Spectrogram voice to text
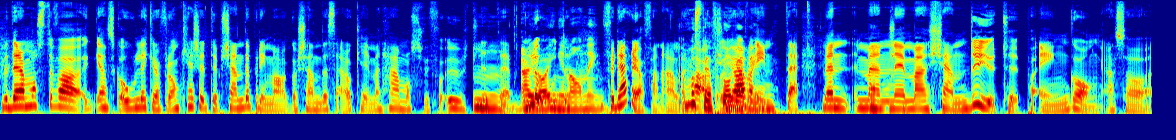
Men det där måste vara ganska olika för de kanske typ kände på din mage och kände så här: okej men här måste vi få ut lite Mm. blod. Ja, jag har ingen aning. För där har jag fan aldrig Jag måste hört jag fråga och jag var min- inte. Men, men man kände ju typ på en gång alltså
